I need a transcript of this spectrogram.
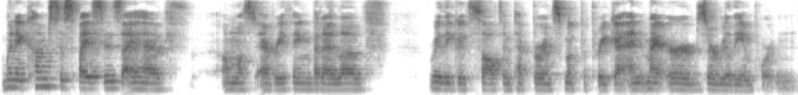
when it comes to spices, I have almost everything, but I love really good salt and pepper and smoked paprika, and my herbs are really important.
